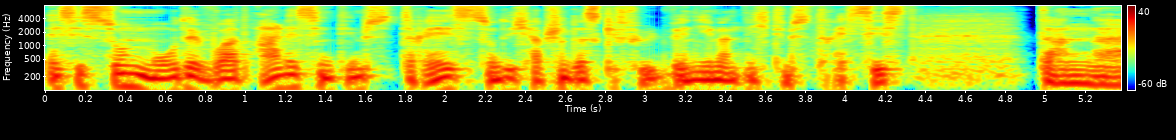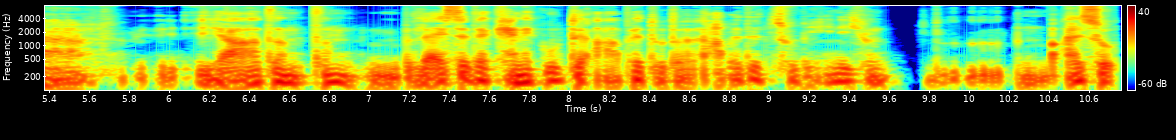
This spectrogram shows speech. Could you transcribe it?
es ist so ein Modewort, alle sind im Stress und ich habe schon das Gefühl, wenn jemand nicht im Stress ist, dann äh, ja, dann, dann leistet er keine gute Arbeit oder arbeitet zu wenig und also,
